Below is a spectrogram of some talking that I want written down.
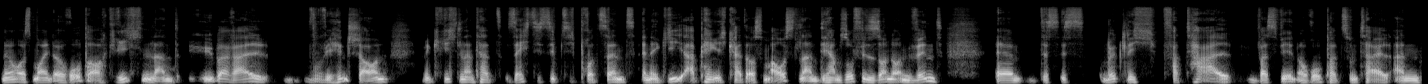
ne, aus in Europa, auch Griechenland, überall, wo wir hinschauen, Griechenland hat 60, 70 Prozent Energieabhängigkeit aus dem Ausland. Die haben so viel Sonne und Wind. Ähm, das ist wirklich fatal, was wir in Europa zum Teil an,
